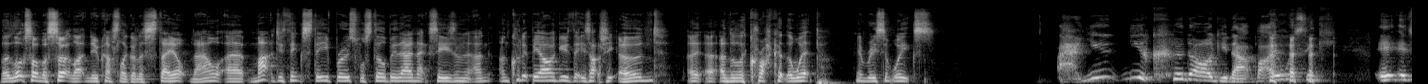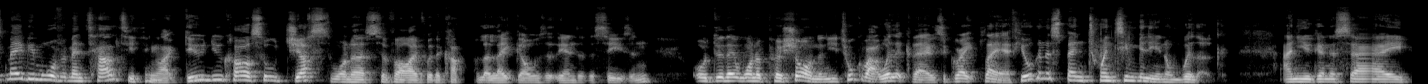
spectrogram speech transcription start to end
Well, it looks almost certain like Newcastle are going to stay up now. Uh, Matt, do you think Steve Bruce will still be there next season? And, and could it be argued that he's actually earned a, a, another crack at the whip in recent weeks? Ah, You you could argue that, but I always think it, it's maybe more of a mentality thing. Like, do Newcastle just want to survive with a couple of late goals at the end of the season, or do they want to push on? And you talk about Willock there; he's a great player. If you're going to spend twenty million on Willock, and you're going to say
